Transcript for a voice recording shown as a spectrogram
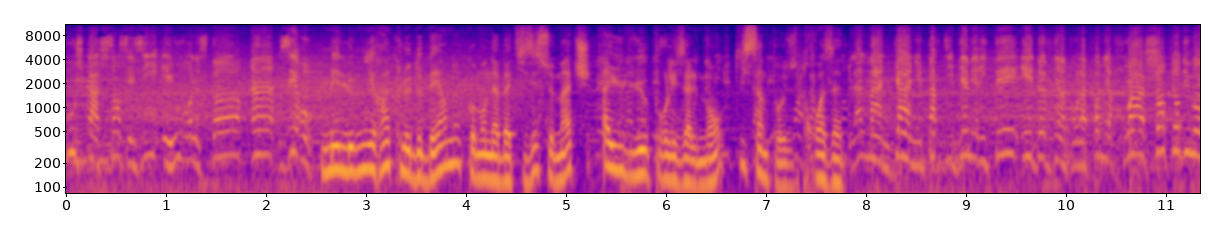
Puskás s'en saisit et ouvre le score 1-0. Mais le miracle de Berne, comme on a baptisé ce match, a eu lieu pour les Allemands qui s'imposent 3 à 2. L'Allemagne gagne partie bien méritée et devient pour la première fois champion du monde.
